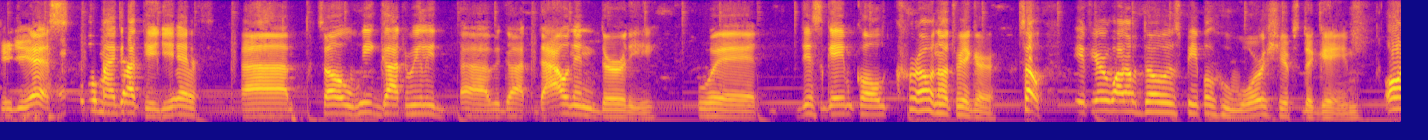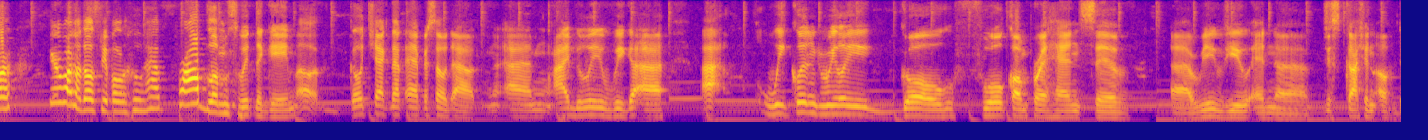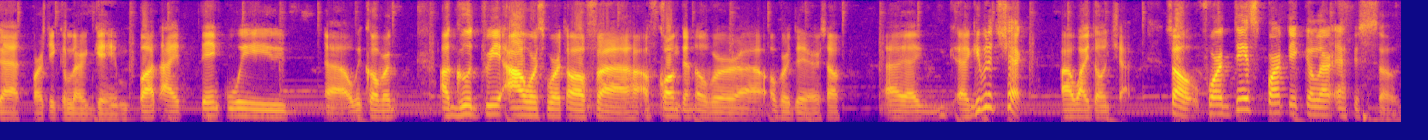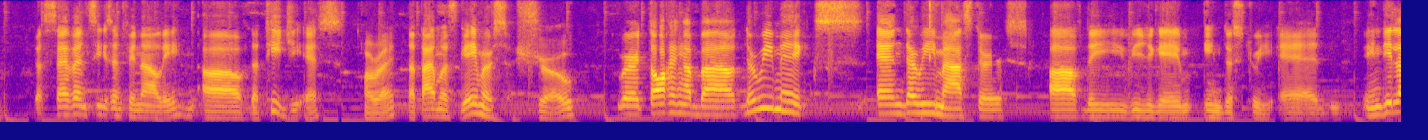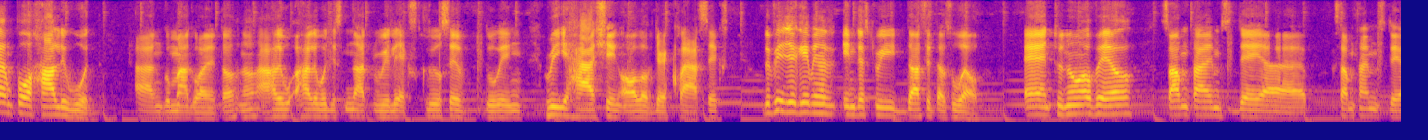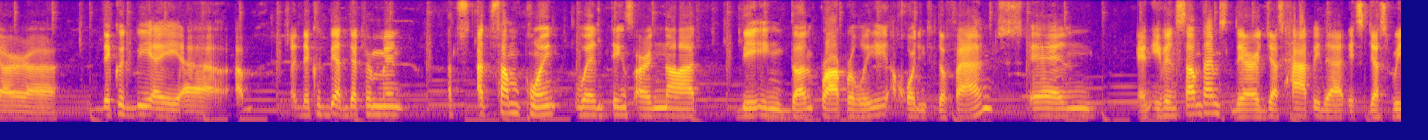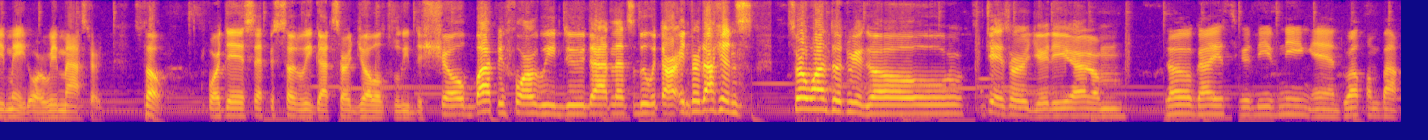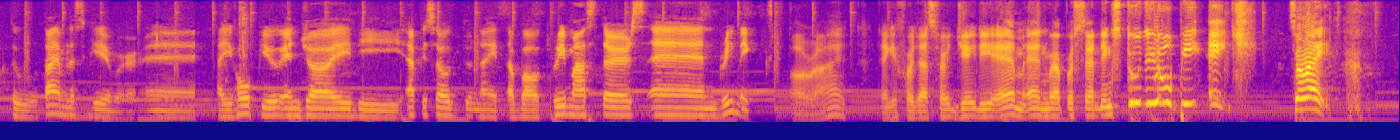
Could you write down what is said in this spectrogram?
TGS. Oh my god, TGS. Uh, so we got really uh, we got down and dirty with this game called Chrono Trigger. So if you're one of those people who worships the game, or you're one of those people who have problems with the game, uh, go check that episode out. Um, I believe we got. Uh, uh, we couldn't really go full comprehensive uh, review and uh, discussion of that particular game, but I think we uh, we covered a good three hours worth of of content over over there. So give it a check. Uh, why don't you? So for this particular episode, the seventh season finale of the TGS, all right, the Timeless Gamers show, we're talking about the remakes and the remasters of the video game industry. And hindi lang po Hollywood ang gumagawa nito. No? Hollywood is not really exclusive doing rehashing all of their classics. The video game industry does it as well. And to no avail, sometimes they uh, sometimes they are uh, they could be a, uh, a they could be a detriment at, at some point when things are not being done properly according to the fans. And and even sometimes they're just happy that it's just remade or remastered. So for this episode we got sir joel to lead the show. But before we do that let's do with our introductions. Sir one two three go. Jay sir jdm Hello guys, good evening and welcome back to Timeless Gamer. And I hope you enjoy the episode tonight about remasters and remakes. all right thank you for that sir jdm and representing studio ph sir ray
